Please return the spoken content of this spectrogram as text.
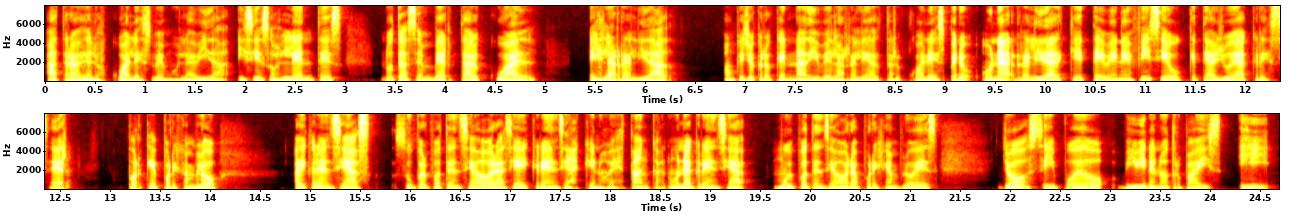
a través de los cuales vemos la vida y si esos lentes no te hacen ver tal cual es la realidad, aunque yo creo que nadie ve la realidad tal cual es, pero una realidad que te beneficie o que te ayude a crecer, porque por ejemplo hay creencias súper potenciadoras y hay creencias que nos estancan. Una creencia muy potenciadora, por ejemplo, es yo sí puedo vivir en otro país y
